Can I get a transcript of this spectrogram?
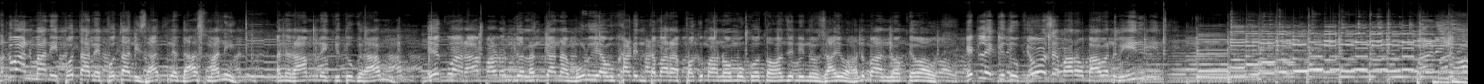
ભગવાન માની પોતાને પોતાની જાતને દાસ માની અને રામને કીધું કે, રામ, એકવાર આ પાડો જો લંકાના મૂળિયા ઉખાડીને તમારા પગમાં નો મૂકો તો અંજનીનો જાયો, હનુમાન નો કહેવાઓ. એટલે કીધું, કેવો છે મારો બાવન વીર? પડ્યો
